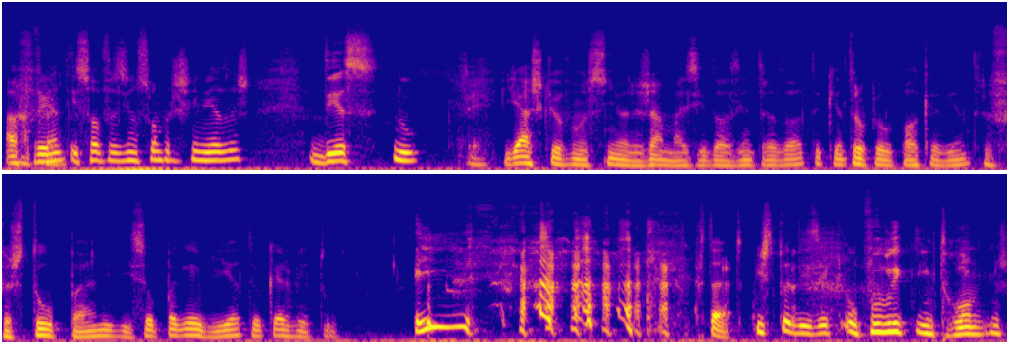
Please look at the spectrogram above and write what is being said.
à, à frente, frente, e só faziam sombras chinesas desse nu. Sim. E acho que houve uma senhora já mais idosa entre a dota que entrou pelo palco adentro, afastou o pano e disse: Eu paguei bilhete, eu quero ver tudo. Portanto, isto para dizer que o público interrompe-nos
